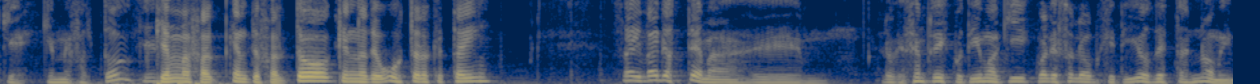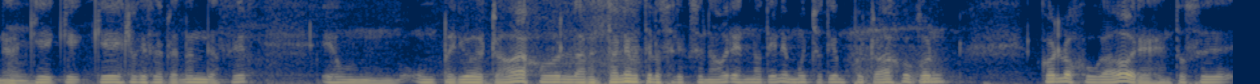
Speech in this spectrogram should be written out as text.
¿Qué? ¿Quién me faltó? ¿Quién? ¿Quién, me fal- ¿Quién te faltó? ¿Quién no te gusta los que está ahí? O sea, hay varios temas. eh, lo que siempre discutimos aquí, cuáles son los objetivos de estas nóminas, Mm. qué, qué- qué es lo que se pretende hacer. Es un, un periodo de trabajo. Lamentablemente los seleccionadores no tienen mucho tiempo de trabajo con, con los jugadores. Entonces,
